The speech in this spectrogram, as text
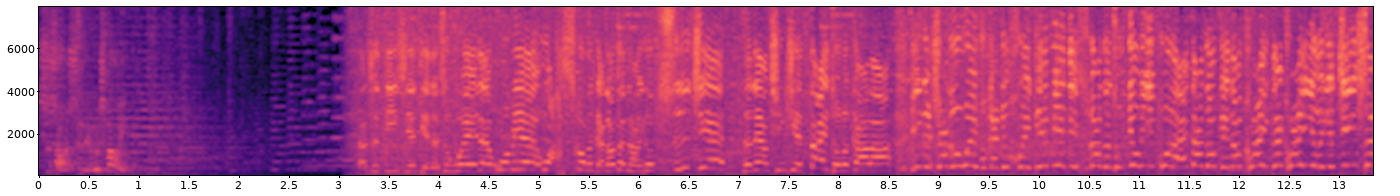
至少是流畅一点。但是第一时间点的是威在后面，哇！Scott 赶到战场以后，直接能量倾泻带走了嘎啦，一个下个 wave 感觉毁天灭地。Scott 从右翼过来，大招给到 Crying，在 Crying 有一个金身，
